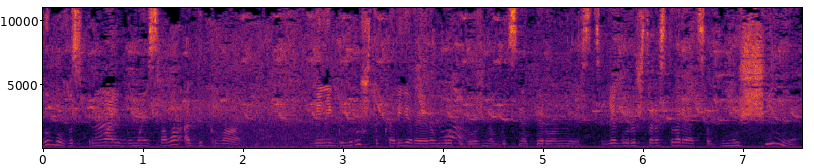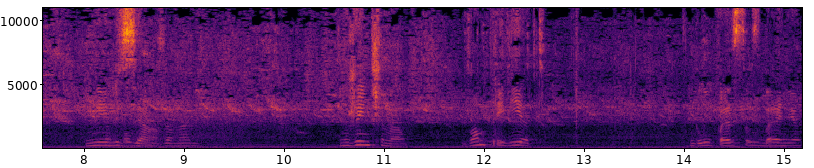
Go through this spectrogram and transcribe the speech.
вы бы воспринимали бы мои слова адекватно. Я не говорю, что карьера и работа должна быть на первом месте. Я говорю, что растворяться в мужчине нельзя. Ну, женщина, вам привет. Глупое создание.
